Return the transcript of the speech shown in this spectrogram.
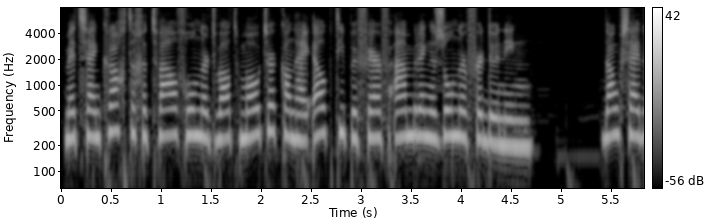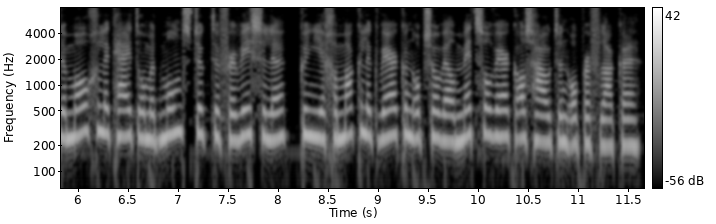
Met zijn krachtige 1200 watt motor kan hij elk type verf aanbrengen zonder verdunning. Dankzij de mogelijkheid om het mondstuk te verwisselen, kun je gemakkelijk werken op zowel metselwerk als houten oppervlakken.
